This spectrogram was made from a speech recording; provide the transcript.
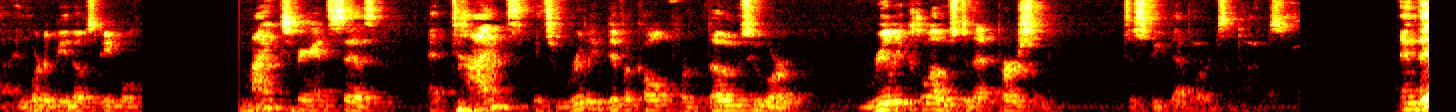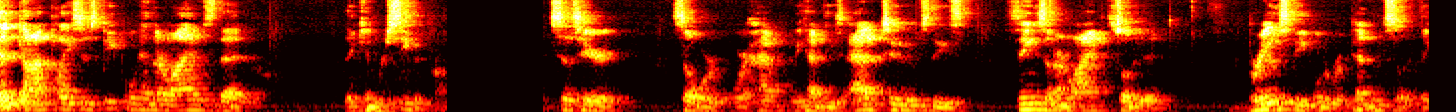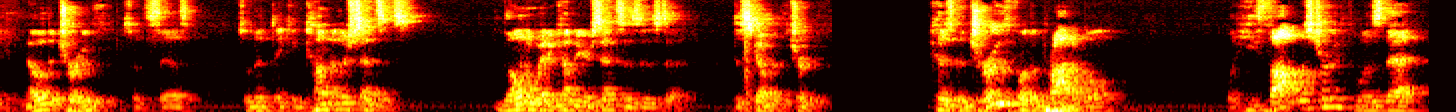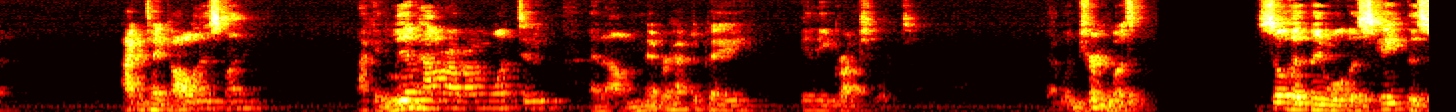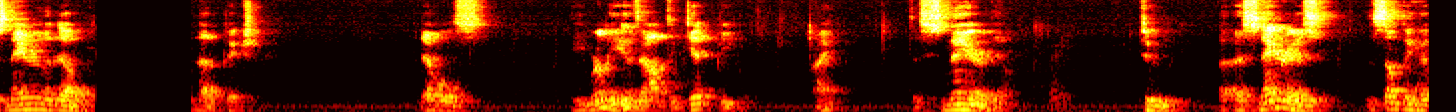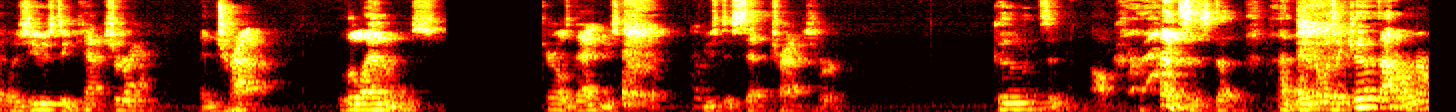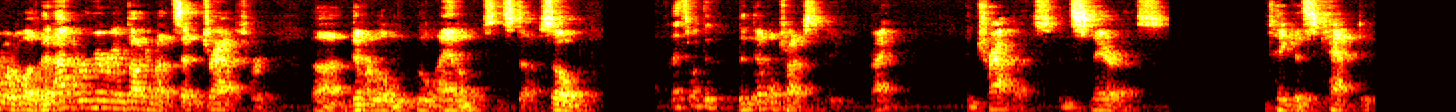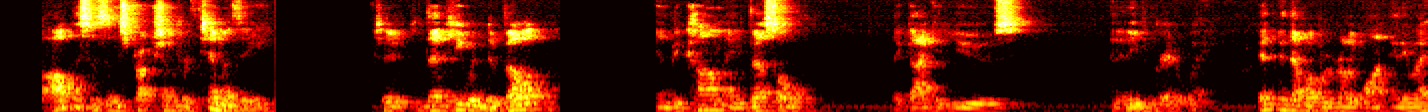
uh, and we're to be those people. My experience says at times it's really difficult for those who are really close to that person to speak that word sometimes. And then God places people in their lives that they can receive it from. It says here, so we're, we're have, we have these attitudes, these things in our life so that it brings people to repentance so that they can know the truth, so it says, so that they can come to their senses. The only way to come to your senses is to discover the truth. Because the truth for the prodigal, what he thought was truth, was that I can take all of this money, I can live however I want to, and I'll never have to pay any price for it. That wasn't true, was it? So that they will escape the snare of the devil. Not a picture. The devil's, he really is out to get people, right? To snare them. To a, a snare is something that was used to capture and trap little animals. Carol's dad used to used to set traps for coons and all kinds of stuff. It was a coons, I don't remember what it was, but I, I remember him talking about setting traps for uh, different little little animals and stuff. So that's what the, the devil tries to do, right? Entrap us, ensnare us, take us captive. All this is instruction for Timothy to that he would develop and become a vessel that God could use in an even greater way. Isn't that what we really want anyway?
